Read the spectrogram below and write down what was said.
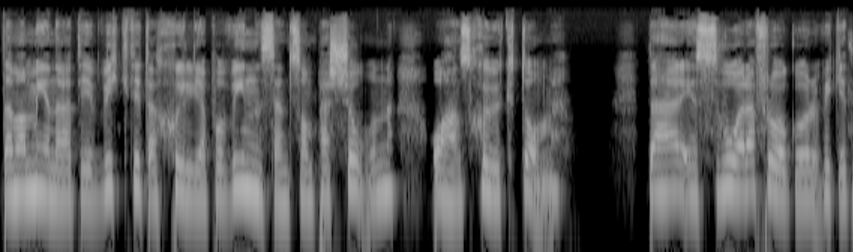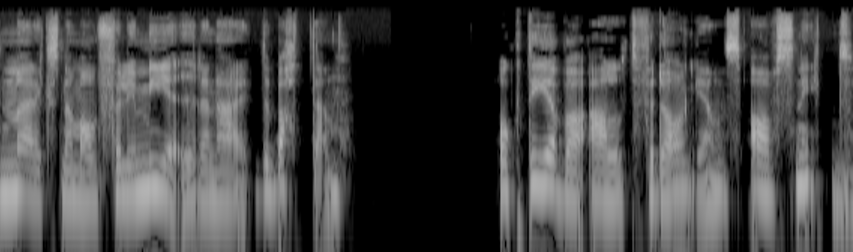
där man menar att det är viktigt att skilja på Vincent som person och hans sjukdom. Det här är svåra frågor, vilket märks när man följer med i den här debatten. Och det var allt för dagens avsnitt.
